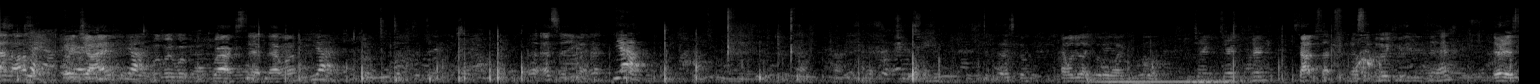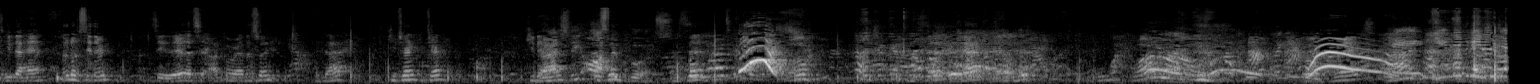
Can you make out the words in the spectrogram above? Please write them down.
Yeah, that's awesome. Wait, jive? Yeah. Wait, wait, wait, wax that, that one? Yeah. That's it, you got that. Yeah. That's cool. And we'll do like little, like, little, turn, turn, turn. Stop, stop. No, see, wait, wait, the hand. There it is, keep that hand. No, no, see there. See there, that's it. I'll go around this way. Like that. Keep turning, keep turning. Keep that That's the octopus. That's it. Oh. That's it. Yeah. Whoa!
